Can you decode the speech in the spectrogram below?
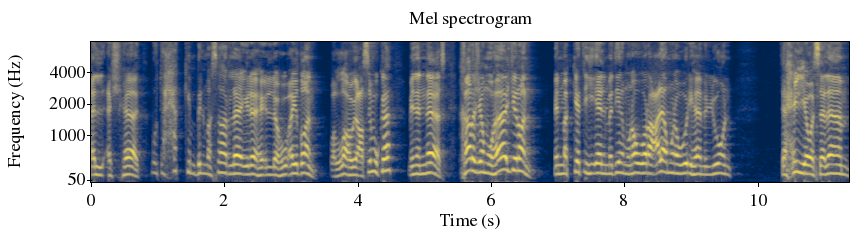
الأشهاد. متحكم بالمسار لا إله إلا هو أيضا. والله يعصمك من الناس. خرج مهاجرا من مكته إلى المدينة المنورة على منورها مليون تحية وسلام.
